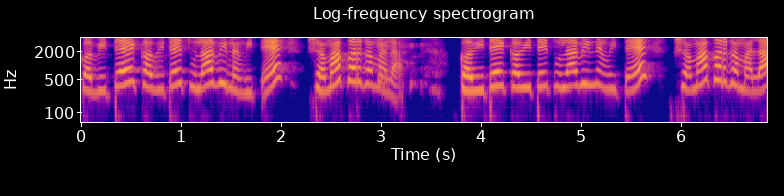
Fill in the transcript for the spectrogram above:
कविते कविते तुला विनविते क्षमा कर ग मला. कविते कविते तुला विनविते क्षमा कर ग मला.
